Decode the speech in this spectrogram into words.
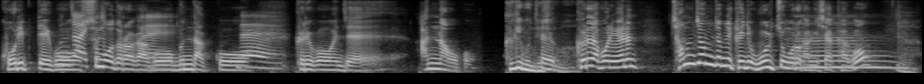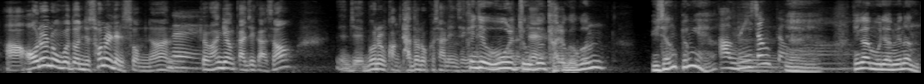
고립되고 혼자 있고 숨어 싶고. 들어가고 네. 문 닫고 네. 그리고 이제 안 나오고 그게 예, 문제죠. 뭐. 그러다 보면은 점점 점점 그 이제 우울증으로 음. 가기 시작하고 아 어느 누구도 이제 손을 댈 수 없는 네. 그런 환경까지 가서 이제 문을 꽉 닫아놓고 사는 인생이 그 이제 되고 우울증도 하는데 결국은 위장병이에요. 아, 위장병. 예, 예. 그러니까 뭐냐면은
